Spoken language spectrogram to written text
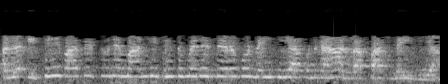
اگر اچھا، اتنی باتیں تو نے مانگی تھی، تو میں نے تیرے کو نہیں دیا ان کہا اللہ پاک نہیں دیا۔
